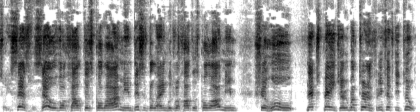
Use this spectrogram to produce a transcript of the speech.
So he says, "V'zeu v'chaltes kol ha'amim." This is the language v'chaltes kol ha'amim. Shehu. Next page. Everyone turn. Three fifty two.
